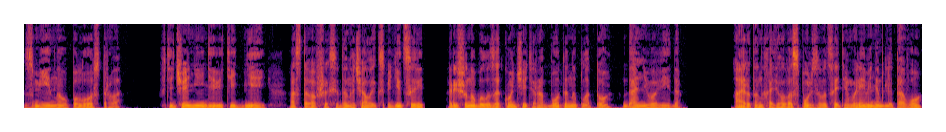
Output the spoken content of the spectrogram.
Змеиного полуострова. В течение девяти дней, остававшихся до начала экспедиции, решено было закончить работы на плато дальнего вида. Айртон хотел воспользоваться этим временем для того,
